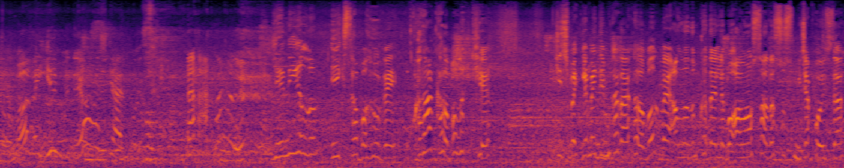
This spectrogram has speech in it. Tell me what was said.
merhaba ve yeni videoya hoş geldiniz. yeni yılın ilk sabahı ve o kadar kalabalık ki hiç beklemediğim kadar kalabalık ve anladığım kadarıyla bu anonslarla susmayacak o yüzden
